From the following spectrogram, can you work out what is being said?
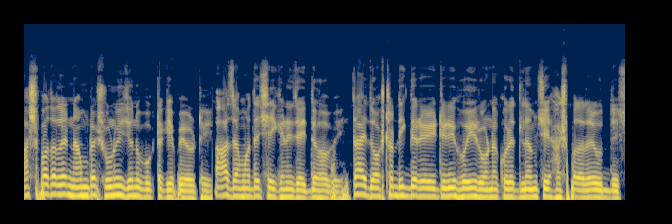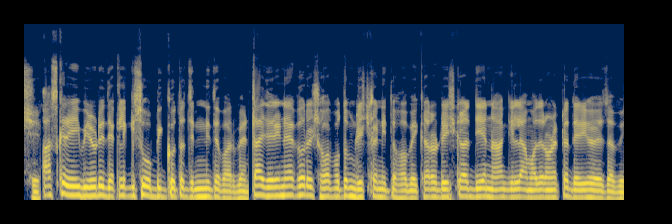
হাসপাতালের নামটা শুনেই যেন বুকটা কেঁপে ওঠে। আজ আমাদের সেইখানে যাইতে হবে। তাই দশটার দিক দিয়ে রেডি টেডি হয়ে রওনা করে দিলাম সেই হাসপাতালের উদ্দেশ্যে। আজকের এই ভিডিওটি দেখলে কিছু অভিজ্ঞতা জেনে নিতে পারবেন। তাই দেরি না করে সবার প্রথম রিক্সা নিতে হবে, কারণ রিক্সা দিয়ে না গেলে আমাদের অনেকটা দেরি হয়ে যাবে।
